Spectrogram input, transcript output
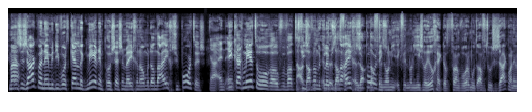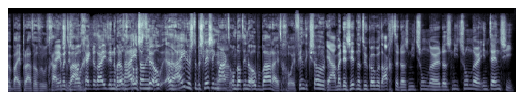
maar- En zijn zaakwaarnemer die wordt kennelijk meer in processen meegenomen dan de eigen supporters. ja, en, Die en, krijgt meer te horen over wat de Nou, visie van de club is dan de eigen dat, supporters. dat vind ik, nog niet, ik vind het nog niet eens zo heel gek dat Frank Worm moet af en toe zijn zaakwaarnemer bijpraten over hoe het gaat nee, maar het is wel gek dat hij het in de Maar dat hij, het dan in de, Ja. hij dus de beslissing Ja. maakt om dat in de openbaarheid te gooien. Vind ik zo... Ja, maar er zit natuurlijk ook wat achter. Dat is niet zonder, dat is niet zonder intentie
